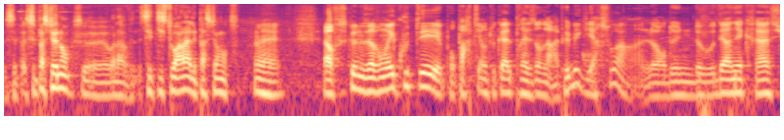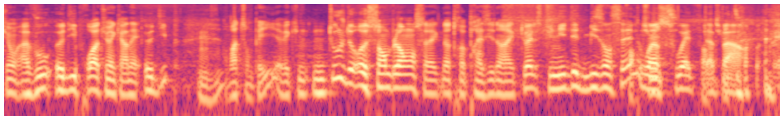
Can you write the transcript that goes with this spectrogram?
c'est pas- c'est passionnant. parce que, voilà, cette histoire-là, elle est passionnante. Ouais. Alors, ce que nous avons écouté, pour partie en tout cas, le président de la République hier soir, hein, lors d'une de vos dernières créations, à vous, Oedipe Roy, tu incarnais Oedipe, Mhm. roi de son pays, avec une, une touche de ressemblance avec notre président actuel. C'est une idée de mise en scène ou un souhait de ta part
